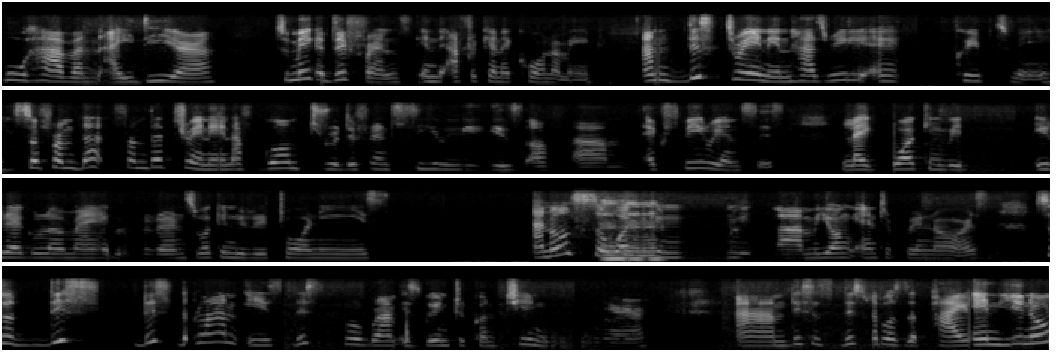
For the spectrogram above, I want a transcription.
who have an idea to make a difference in the African economy. And this training has really equipped me. So from that from that training, I've gone through different series of um, experiences, like working with irregular migrants, working with returnees, and also mm-hmm. working with um, young entrepreneurs. So this this the plan is this program is going to continue. Um, this is this was the pilot, and you know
